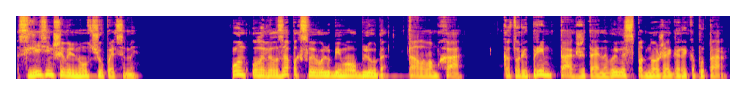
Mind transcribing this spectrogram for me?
Слизень шевельнул щупальцами. Он уловил запах своего любимого блюда – талого мха, который Прим также тайно вывез с подножия горы Капутар.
